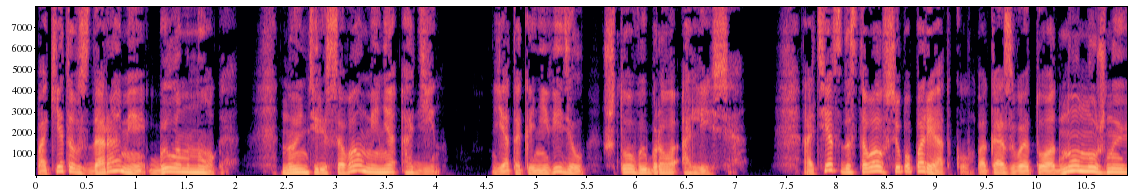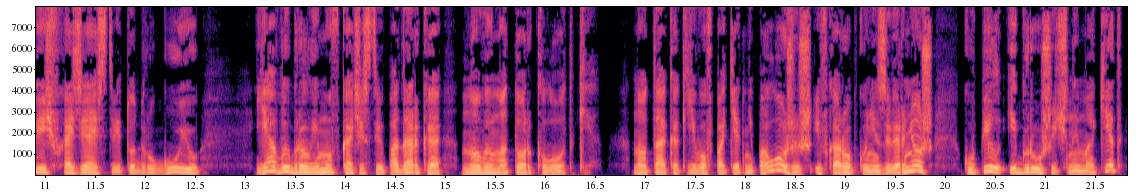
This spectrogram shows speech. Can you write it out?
Пакетов с дарами было много, но интересовал меня один. Я так и не видел, что выбрала Олеся. Отец доставал все по порядку, показывая то одну нужную вещь в хозяйстве, то другую. Я выбрал ему в качестве подарка новый мотор к лодке. Но так как его в пакет не положишь и в коробку не завернешь, купил игрушечный макет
